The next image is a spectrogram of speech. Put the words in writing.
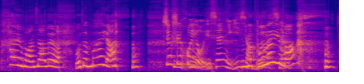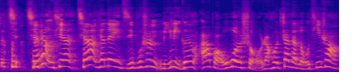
太王家卫了！”我的妈呀！就是会有一些你意想不累吗？这前前两天前两天那一集不是李李跟阿宝握手，然后站在楼梯上，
